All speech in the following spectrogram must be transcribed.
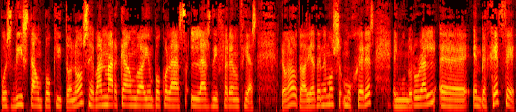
pues dista un poquito, ¿no? Se van marcando ahí un poco las, las diferencias. Pero claro, todavía tenemos mujeres, el mundo rural eh, envejece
